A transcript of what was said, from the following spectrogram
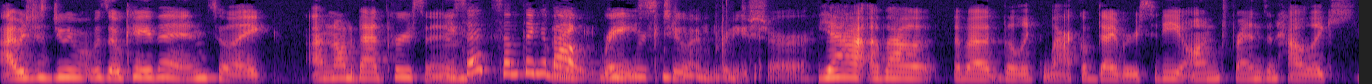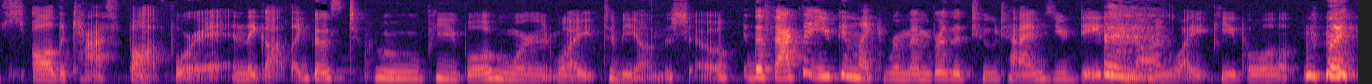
i was just doing what was okay then so like i'm not a bad person He said something about Like, we race too. I'm pretty to sure. yeah about about the like lack of diversity on friends and how like he- all the cast fought for it and they got like those two people who weren't white to be on the show the fact that you can like remember the two times you dated non-white people like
